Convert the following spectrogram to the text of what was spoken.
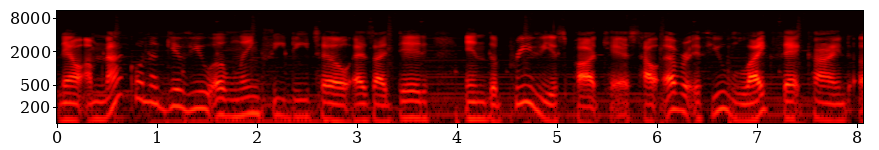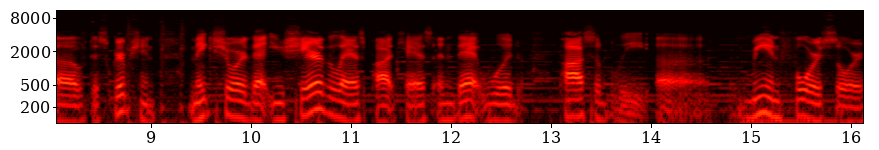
Now, I'm not going to give you a lengthy detail as I did in the previous podcast. However, if you like that kind of description, make sure that you share the last podcast, and that would possibly uh, reinforce or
